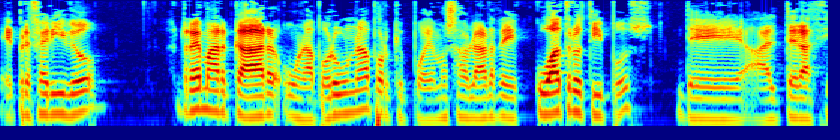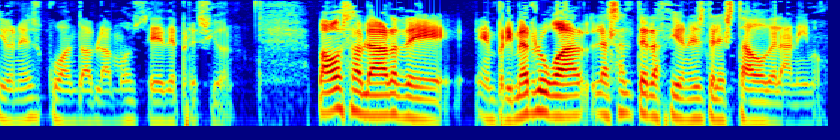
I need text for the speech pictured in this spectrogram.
he preferido remarcar una por una porque podemos hablar de cuatro tipos de alteraciones cuando hablamos de depresión. Vamos a hablar de, en primer lugar, las alteraciones del estado del ánimo.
